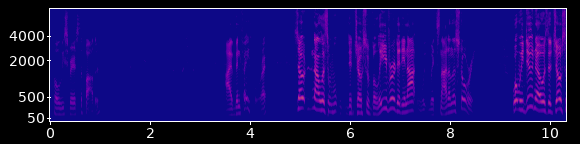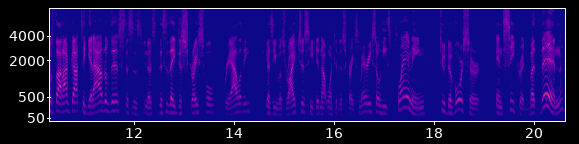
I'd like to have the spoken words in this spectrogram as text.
Holy Spirit's the Father. I've been faithful, right? So now listen, did Joseph believe her? Did he not? It's not in the story. What we do know is that Joseph thought, I've got to get out of this. This is, you know, this is a disgraceful reality because he was righteous. He did not want to disgrace Mary. So he's planning to divorce her in secret. But then,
